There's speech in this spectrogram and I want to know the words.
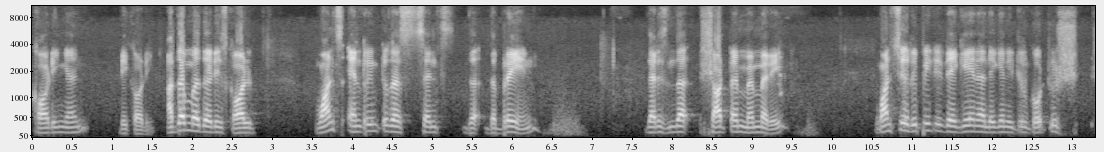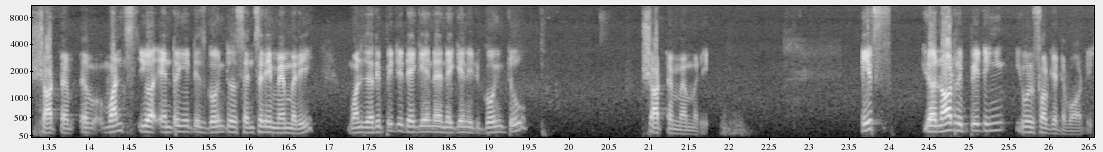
coding and decoding. Other method is called once entering to the sense the, the brain that is in the short term memory once you repeat it again and again it will go to sh- short term uh, once you are entering it is going to the sensory memory once you repeat it again and again it is going to short term memory if you are not repeating you will forget about it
